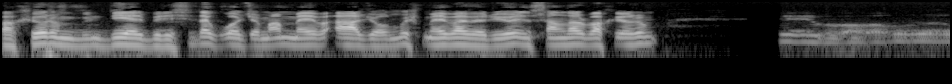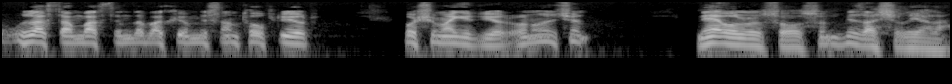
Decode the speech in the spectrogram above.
Bakıyorum diğer birisi de kocaman meyve ağacı olmuş meyve veriyor. İnsanlar bakıyorum uzaktan baktığımda bakıyorum insan topluyor. Hoşuma gidiyor. Onun için ne olursa olsun biz aşılayalım.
